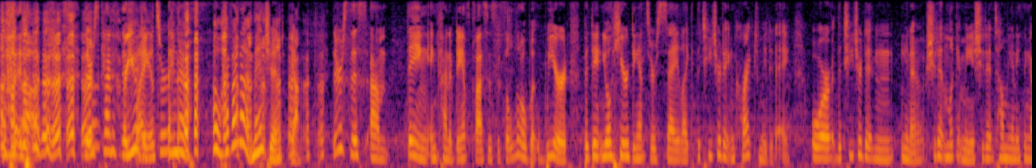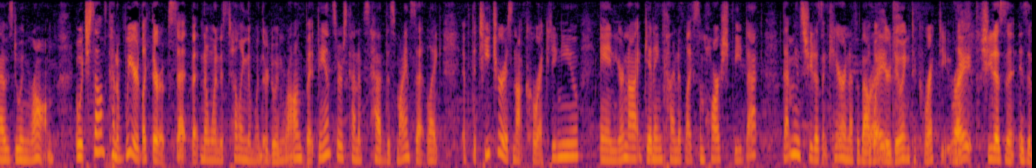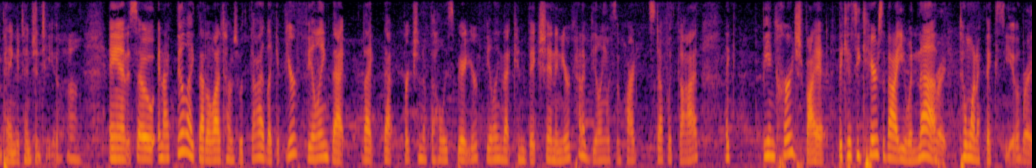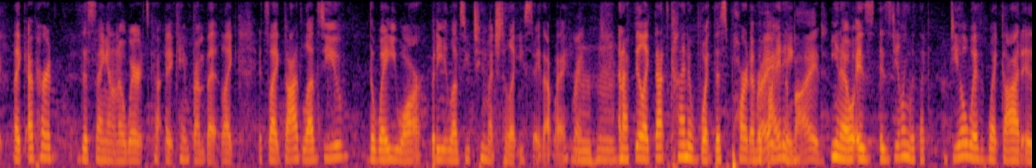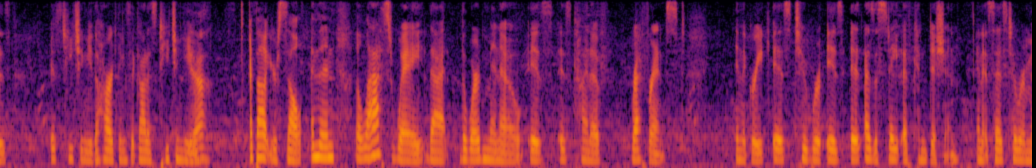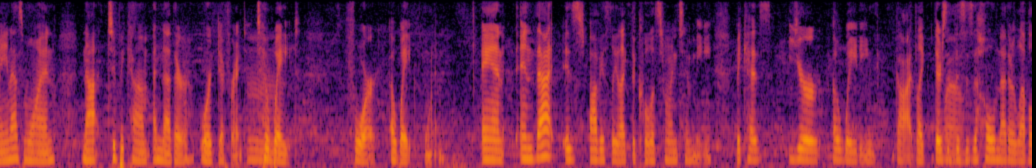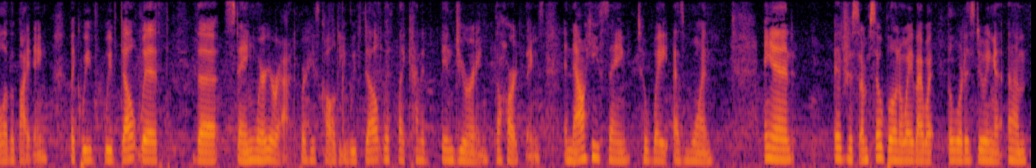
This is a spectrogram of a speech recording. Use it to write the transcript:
But there's kind of this, Are you a like- dancer? I know. Oh, have I not mentioned? Yeah. There's this um, thing in kind of dance classes that's a little bit weird, but dan- you'll hear dancers say, like, the teacher didn't correct me today, or the teacher didn't, you know, she didn't look at me, she didn't tell me anything I was doing wrong, which sounds kind of weird, like they're upset that no one is telling them when they're doing wrong, but dancers kind of have this mindset, like, if the teacher is not correcting you and you're not getting kind of like some harsh feedback, that means she doesn't care enough about what you're doing to correct you. Like, Right. she doesn't isn't paying attention to you. And so, and I feel like that a lot of times with God, like if you're feeling that like that friction of the Holy Spirit, you're feeling that conviction and you're kind of dealing with some hard stuff with God, like be encouraged by it because he cares about you enough Right. to want to fix you. Right. Like I've heard this saying. I don't know where it's co- it came from, but like it's like God loves you the way you are, but He loves you too much to let you stay that way. Right. Mm-hmm. And I feel like that's kind of what this part of Right, abiding, abide. you know, is is dealing with. Like deal with what God is is teaching you, the hard things that God is teaching you Yeah. about yourself. And then the last way that the word meno is is kind of referenced in the Greek is to re, is, is as a state of condition, and it says to remain as one, not to become another or different, to wait for a wait one. And and that is obviously like the coolest one to me because you're awaiting God. Like there's a, this is a whole nother level of abiding. Like we've we've dealt with the staying where you're at, where he's called you. We've dealt with like kind of enduring the hard things. And now he's saying to wait as one. And it's just I'm so blown away by what the Lord is doing. Um,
